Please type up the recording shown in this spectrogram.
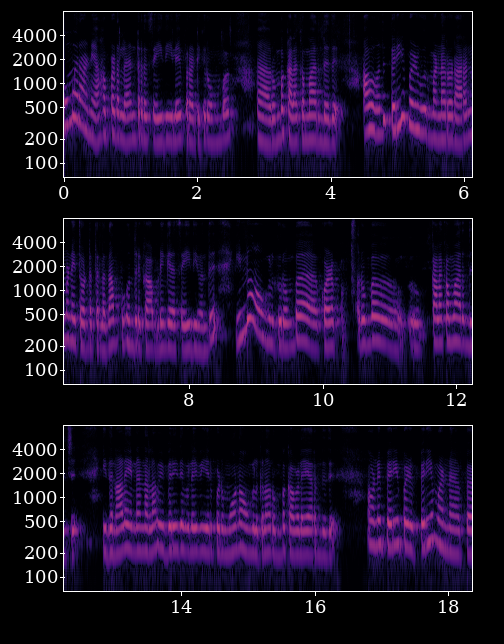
ஊமராணி அகப்படலைன்ற செய்தி இளைய பிராட்டிக்கு ரொம்ப ரொம்ப கலக்கமாக இருந்தது. அவள் வந்து பெரிய பழுவூர் மன்னரோட அரண்மனை தோட்டத்தில் தான் புகுந்திருக்கா அப்படிங்கிற செய்தி வந்து இன்னும் அவங்களுக்கு ரொம்ப குழப்பம் ரொம்ப கலக்கமாக இருந்துச்சு. இதனால் என்னென்னலாம் விபரீத விளைவு ஏற்படுமோன்னு அவங்களுக்குலாம் ரொம்ப கவலையாக இருந்தது. உடனே பெரிய பழு பெரிய மன்ன ப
